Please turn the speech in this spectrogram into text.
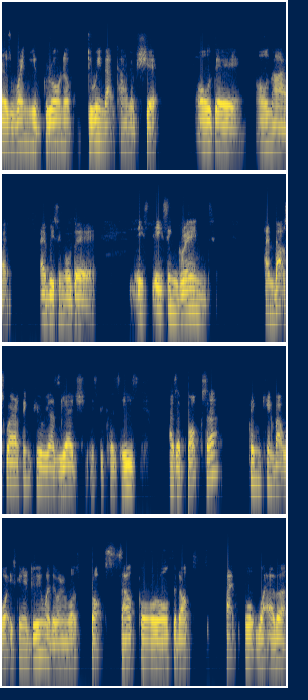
as when you've grown up doing that kind of shit all day, all night, every single day. It's it's ingrained, and that's where I think Fury has the edge. Is because he's as a boxer thinking about what he's going to do, whether he wants box southpaw, orthodox, back foot, whatever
